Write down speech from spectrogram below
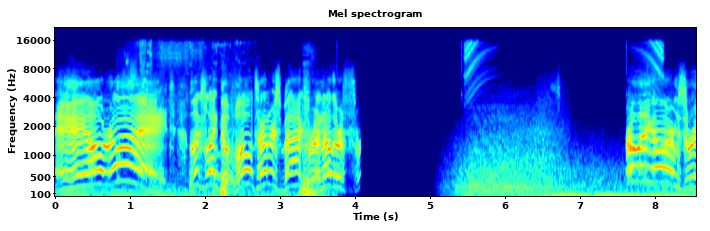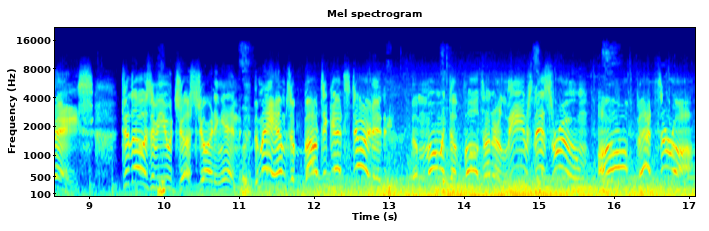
Hey, all right! Looks like the Vault Hunter's back for another thr thrilling arms race. To those of you just joining in, the mayhem's about to get started. The moment the Vault Hunter leaves this room, all bets are off.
